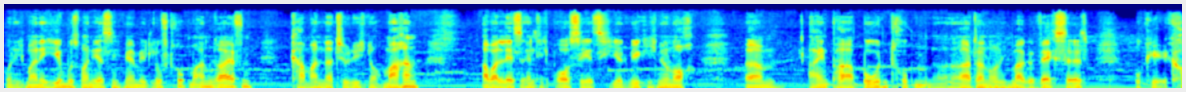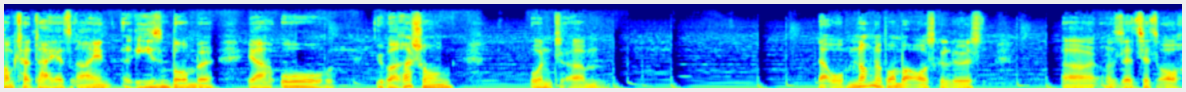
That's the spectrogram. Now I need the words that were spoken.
Und ich meine, hier muss man jetzt nicht mehr mit Lufttruppen angreifen, kann man natürlich noch machen, aber letztendlich brauchst du jetzt hier wirklich nur noch ähm, ein paar Bodentruppen, äh, hat er noch nicht mal gewechselt. Okay, kommt er da jetzt rein? Riesenbombe. Ja, oh, Überraschung. Und ähm, da oben noch eine Bombe ausgelöst. Äh, und setzt jetzt auch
